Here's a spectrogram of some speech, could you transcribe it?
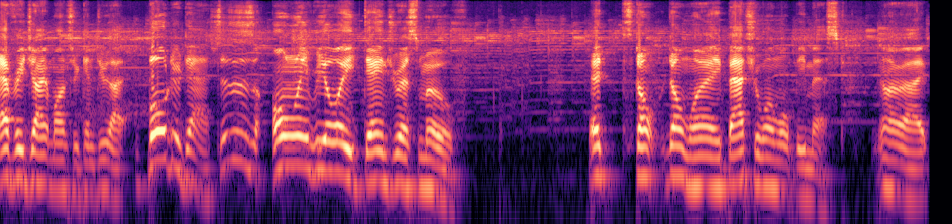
Every giant monster can do that. Boulder Dash. This is only really dangerous move. It's don't don't worry, Batcher one won't be missed. Alright.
